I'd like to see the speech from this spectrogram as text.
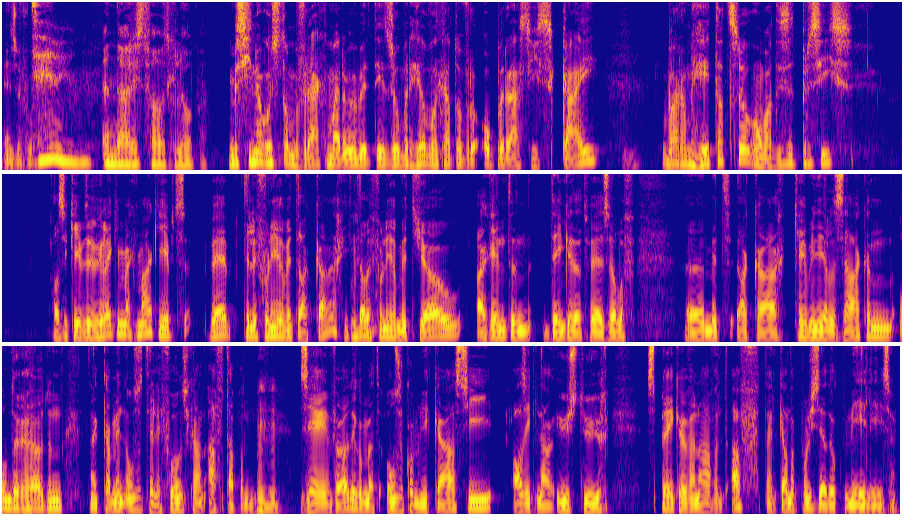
enzovoort. Damn. En daar is het fout gelopen. Misschien nog een stomme vraag, maar we hebben deze zomer heel veel gehad over operatie Sky. Waarom heet dat zo en wat is het precies? Als ik even de vergelijking mag maken, je hebt, wij telefoneren met elkaar, ik telefoneer met jou, agenten denken dat wij zelf uh, met elkaar criminele zaken onderhouden, dan kan men onze telefoons gaan aftappen. Mhm. Zeer eenvoudig, omdat onze communicatie, als ik naar u stuur, spreken we vanavond af, dan kan de politie dat ook meelezen.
